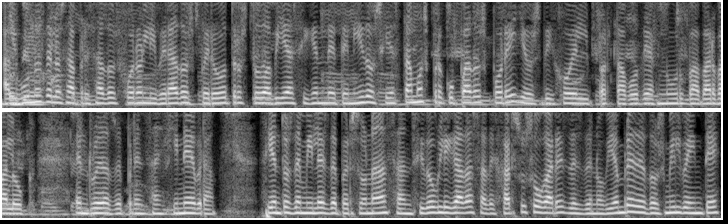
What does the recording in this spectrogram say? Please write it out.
Algunos de los apresados fueron liberados, pero otros todavía siguen detenidos y estamos preocupados por ellos, dijo el portavoz de ACNUR, Babar Balok, en rueda de prensa en Ginebra. Cientos de miles de personas han sido obligadas a dejar sus hogares desde noviembre de 2020,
